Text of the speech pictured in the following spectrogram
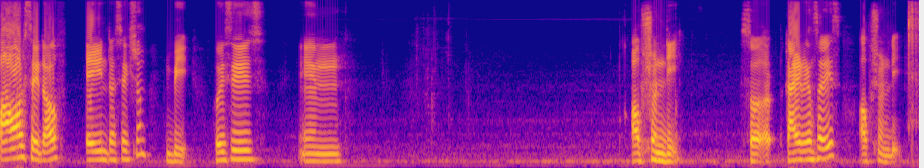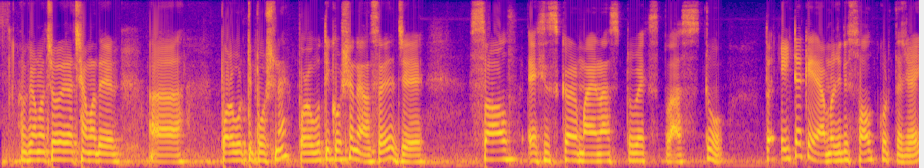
power set of A intersection B which is in option D so correct answer is option D okay আমরা চলে যাচ্ছি আমাদের পরবর্তী প্রশ্নে। পরবর্তী কোশ্চেনে আছে যে solve X square minus two X plus two তো এইটাকে আমরা যদি সলভ করতে যাই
